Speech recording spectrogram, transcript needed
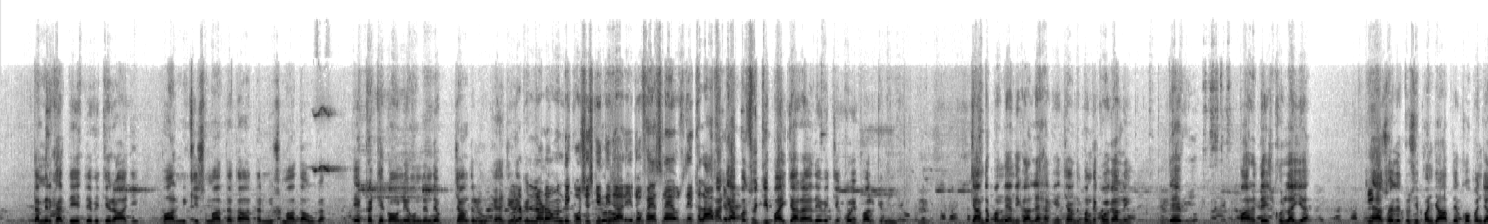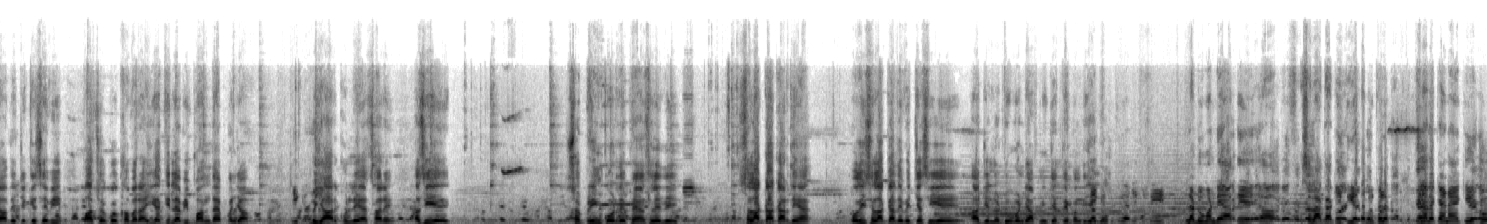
ਤਾਂ ਮੇਰੇ ਖਿਆਲ ਦੇਸ਼ ਦੇ ਵਿੱਚ ਰਾਜ ਹੀ ਵਾਲਮੀਕੀ ਸਮਾਜ ਦਾ ਤਾਂ ਧਰਮੀ ਸਮਾਜ ਦਾ ਹੋਊਗਾ। ਇਹ ਇਕੱਠੇ ਕੌਣ ਨੇ ਹੁੰਦੇ ਨੇ ਚੰਦ ਲੋਕ ਹੈ ਜਿਹੜੇ ਮਤਲਬ ਲੜਾਉਣ ਦੀ ਕੋਸ਼ਿਸ਼ ਕੀਤੀ ਜਾ ਰਹੀ ਹੈ। ਜੋ ਫੈਸਲਾ ਹੈ ਉਸ ਦੇ ਖਿਲਾਫ ਸਾਡੇ ਹੈ। ਆਪਸ ਵਿੱਚ ਹੀ ਭਾਈਚਾਰਾ ਦੇ ਵਿੱਚ ਕੋਈ ਫ਼ਰਕ ਨਹੀਂ ਹੈ। ਚੰਦ ਬੰਦਿਆਂ ਦੀ ਗੱਲ ਹੈਗੀ ਚੰਦ ਬੰਦੇ ਕੋਈ ਗੱਲ ਨਹੀਂ। ਤੇ ਭਾਰਤ ਦੇਸ਼ ਖੁੱਲਾ ਹੀ ਆ ਇਸ ਵੇਲੇ ਤੁਸੀਂ ਪੰਜਾਬ ਦੇਖੋ ਪੰਜਾਬ ਦੇ ਵਿੱਚ ਕਿਸੇ ਵੀ ਪਾਸੋਂ ਕੋਈ ਖਬਰ ਆਈ ਆ ਕਿ ਲੈ ਵੀ ਬੰਦ ਹੈ ਪੰਜਾਬ? ਹੈ। ਬਾਜ਼ਾਰ ਖੁੱਲੇ ਆ ਸਾਰੇ। ਅਸੀਂ ਇਹ ਸੁਪਰੀਮ ਕੋਰਟ ਦੇ ਫੈਸਲੇ ਦੀ ਸ਼ਲਾਘਾ ਕਰਦੇ ਆ ਉਹਦੀ ਸ਼ਲਾਘਾ ਦੇ ਵਿੱਚ ਅਸੀਂ ਇਹ ਅੱਜ ਲੱਡੂ ਵੰਡਿਆ ਆਪਣੀ ਜਥੇਬੰਦੀਆਂ ਠੀਕ ਹੈ, ਨੂੰ ਸ਼ੁਕਰੀਆ ਜੀ ਤੁਸੀਂ ਲੱਡੂ ਵੰਡਿਆ ਤੇ ਅ, ਸ਼ਲਾਘਾ ਕੀਤੀ ਹੈ ਤੇ ਬਿਲਕੁਲ ਇਹਨਾਂ ਦਾ ਕਹਿਣਾ ਹੈ ਕਿ ਜੋ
